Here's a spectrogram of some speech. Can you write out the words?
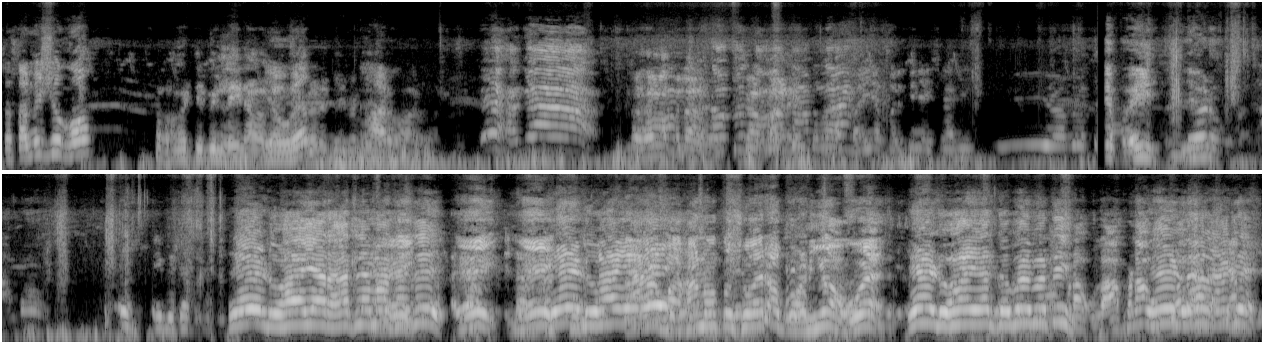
તો તમે શું કહો? અમે ટિફિન લઈને આવે. એવું એમ? હારું સારું એ ભાઈ એ ડોહા યાર હાથ લે માથે થી એ એ ડોહા યાર તારા બહાનો તો શોયરો ભણ્યો હોય? એ ડોહા યાર દબાઈ માંથી. લાફડા એ ઉપર ડોહા લાગે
